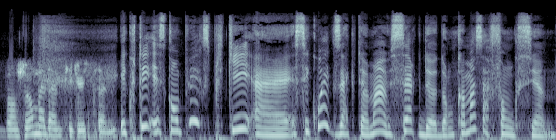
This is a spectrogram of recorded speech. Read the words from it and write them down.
Bonjour, Madame Peterson. Écoutez, est-ce qu'on peut expliquer euh, c'est quoi exactement un cercle de dons? Comment ça fonctionne?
